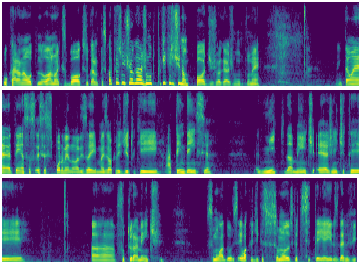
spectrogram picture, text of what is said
o cara na lá no Xbox, o cara no PS4, a gente jogar junto. Por que, que a gente não pode jogar junto, né? Então é, tem essas, esses pormenores aí, mas eu acredito que a tendência nitidamente é a gente ter uh, futuramente simuladores. Eu acredito que esses simuladores que eu te citei aí, eles devem vir.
